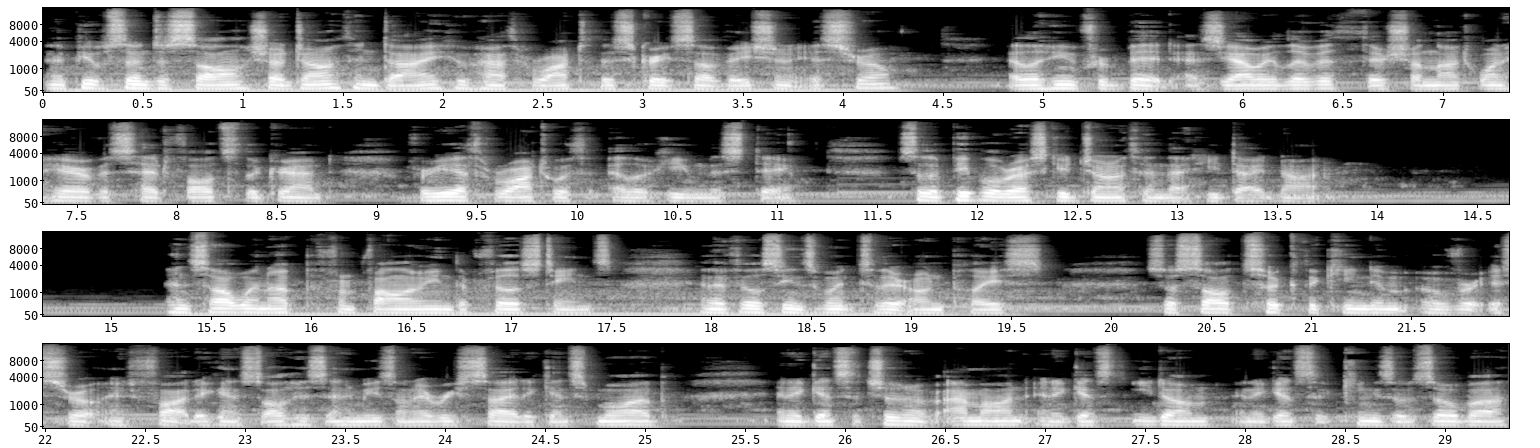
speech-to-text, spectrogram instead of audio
And the people said unto Saul, Shall Jonathan die, who hath wrought this great salvation in Israel? Elohim forbid, as Yahweh liveth, there shall not one hair of his head fall to the ground, for he hath wrought with Elohim this day. So the people rescued Jonathan that he died not. And Saul went up from following the Philistines, and the Philistines went to their own place. So Saul took the kingdom over Israel and fought against all his enemies on every side, against Moab, and against the children of Ammon, and against Edom, and against the kings of Zobah,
